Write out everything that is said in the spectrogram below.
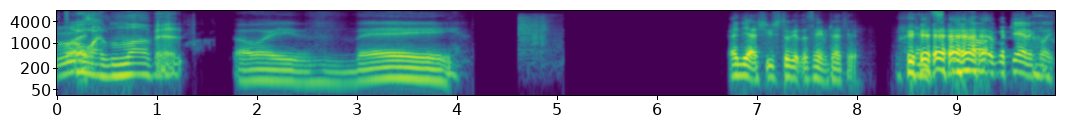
Oh, I love it. Oy they. And yes, you still get the same tattoo. And somehow- Mechanically.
